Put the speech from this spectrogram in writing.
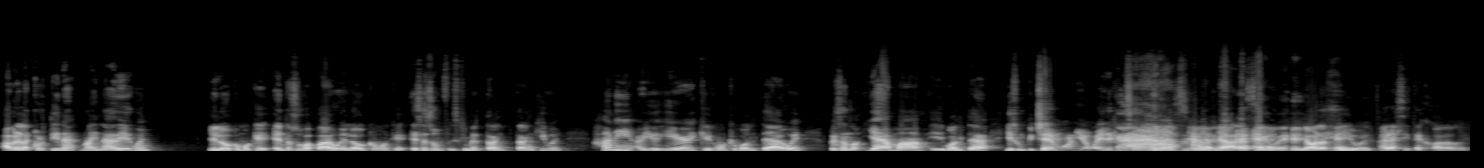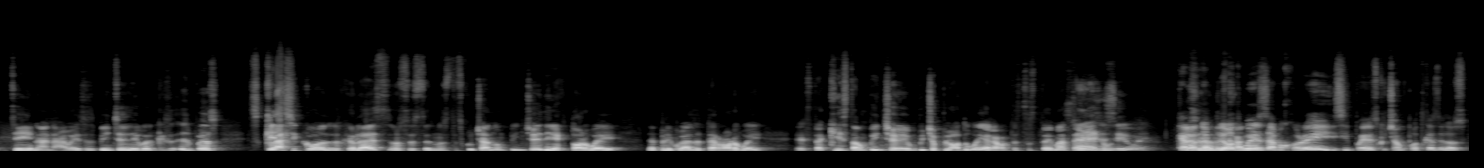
Abre la cortina, no hay nadie, güey. Y luego como que entra su papá, güey, y luego como que ese es un screamer tran- tranqui, güey. Honey, are you here? Y que como que voltea, güey, pensando, yeah, mom, y voltea, y es un pinche demonio, güey. Sí, sí, ahora sí, güey. Y ahora sí, güey. Ahora sí te jodo, güey. Sí, no, no, güey, esos pinches, digo, es, es, pues, es clásico, que habla de- nos, está- nos está escuchando un pinche director, güey, de películas de terror, güey. Este, aquí está un pinche, un pinche plot, güey, agárrate estos temas. Sí, eh, sí, sí, güey. Que hablando de plot, güey, jale. a lo mejor, y si puedes escuchar un podcast de los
